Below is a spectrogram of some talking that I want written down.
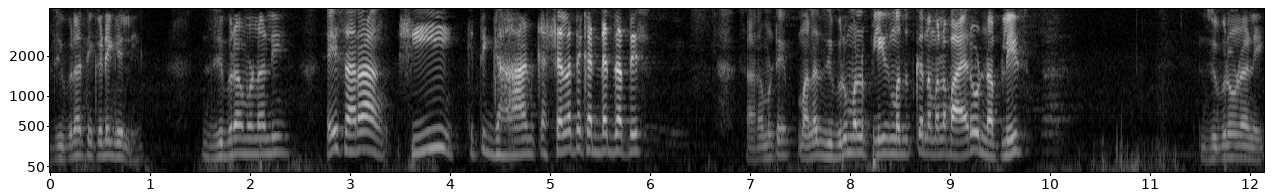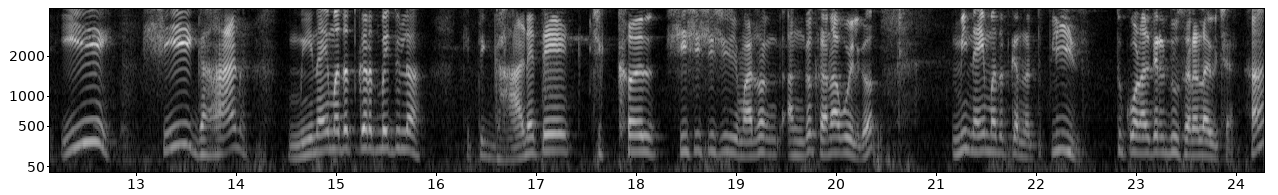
झिब्रा तिकडे गेली. झिब्रा म्हणाली ए सारांग शी किती घाण कशाला ते खड्ड्यात जातेस? सारा म्हणते मला झिब्रू मला प्लीज मदत कर ना मला बाहेर ओढ ना प्लीज झिब्रू म्हणाले ई शी घाण मी नाही मदत करत बाई तुला. किती घाण आहे ते चिखल शी शी शी शी माझं अंग खराब होईल ग. मी नाही मदत करणार तू प्लीज तू कोणाला तरी दुसऱ्याला विचार. हां?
